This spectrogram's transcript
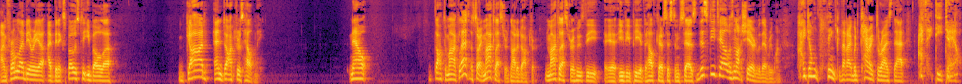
I'm from Liberia. I've been exposed to Ebola. God and doctors help me. Now, Dr. Mark Lester, sorry, Mark Lester is not a doctor. Mark Lester, who's the uh, EVP of the healthcare system, says this detail was not shared with everyone. I don't think that I would characterize that as a detail.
